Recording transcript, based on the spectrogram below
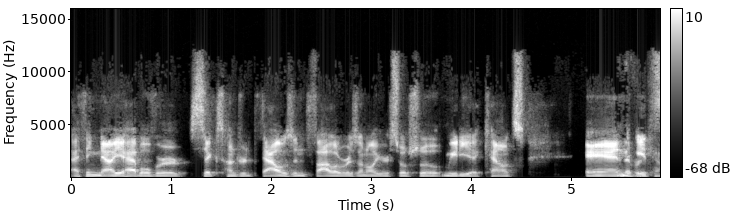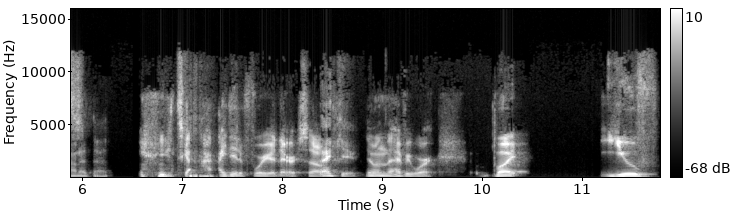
I think now you have over 600,000 followers on all your social media accounts. And I never counted that. It's got, I did it for you there. So thank you. Doing the heavy work. But you've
